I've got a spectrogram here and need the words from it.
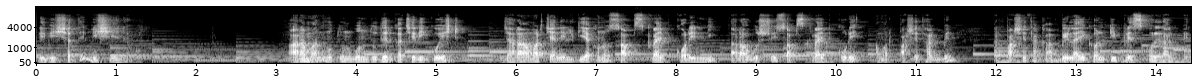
গ্রেভির সাথে মিশিয়ে নেব। আর আমার নতুন বন্ধুদের কাছে রিকোয়েস্ট যারা আমার চ্যানেলটি এখনও সাবস্ক্রাইব করেননি, তারা অবশ্যই সাবস্ক্রাইব করে আমার পাশে থাকবেন আর পাশে থাকা বেল আইকনটি প্রেস করে রাখবেন।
